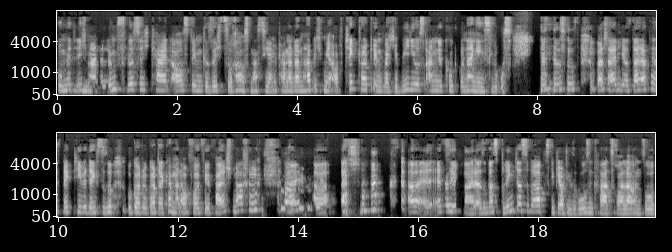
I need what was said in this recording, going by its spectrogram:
womit ich mhm. meine Lymphflüssigkeit aus dem Gesicht so rausmassieren kann. Und dann habe ich mir auf TikTok irgendwelche Videos angeguckt und dann ging's los. das ist wahrscheinlich aus deiner Perspektive denkst du so, oh Gott, oh Gott, da kann man auch voll viel falsch machen. Äh, aber, aber erzähl also mal, also was bringt das überhaupt? Es gibt ja auch diese Rosenquarzroller und so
